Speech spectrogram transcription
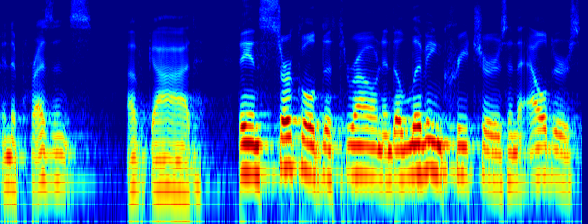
in the presence of God. They encircled the throne and the living creatures and the elders.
